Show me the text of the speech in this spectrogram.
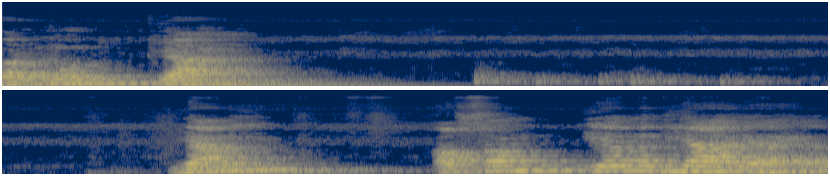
वर्गमूल क्या है? यानी ऑप्शन ए में दिया गया है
